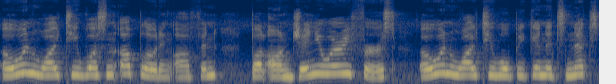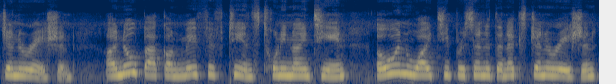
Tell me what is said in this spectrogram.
ONYT wasn't uploading often, but on January 1st, ONYT will begin its next generation. I know back on May 15th, 2019, ONYT presented the next generation,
